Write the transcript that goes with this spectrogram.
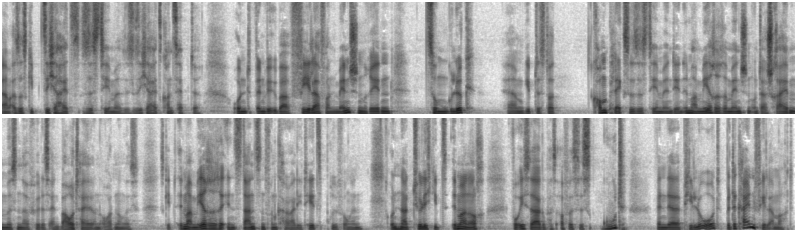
Ähm, also es gibt Sicherheitssysteme, Sicherheitskonzepte. Und wenn wir über Fehler von Menschen reden, zum Glück ähm, gibt es dort komplexe Systeme, in denen immer mehrere Menschen unterschreiben müssen dafür, dass ein Bauteil in Ordnung ist. Es gibt immer mehrere Instanzen von Qualitätsprüfungen. Und natürlich gibt es immer noch, wo ich sage, pass auf, es ist gut, wenn der Pilot bitte keinen Fehler macht.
